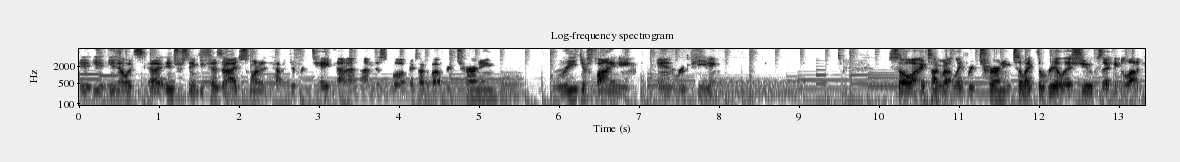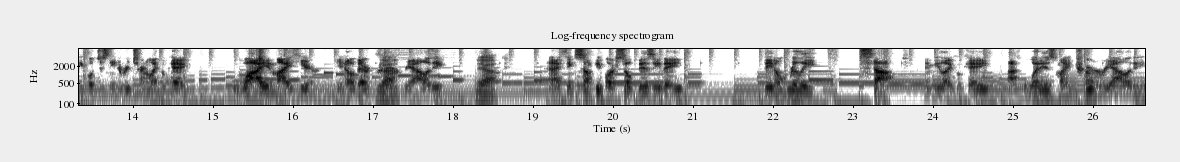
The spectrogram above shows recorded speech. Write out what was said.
it, it- you know it's uh, interesting because I just wanted to have a different take on it, on this book. I talk about returning, redefining, and repeating. So I talk about like returning to like the real issue because I think a lot of people just need to return like, okay, why am I here? You know, their current reality. Yeah. And I think some people are so busy they they don't really stop and be like, okay, what is my current reality?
